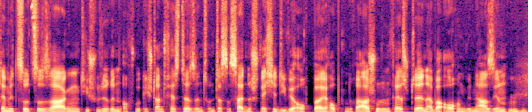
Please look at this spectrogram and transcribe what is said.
damit sozusagen die Schülerinnen auch wirklich standfester sind. Und das ist halt eine Schwäche, die wir auch bei Haupt- und Realschulen feststellen, aber auch im Gymnasium, mhm.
